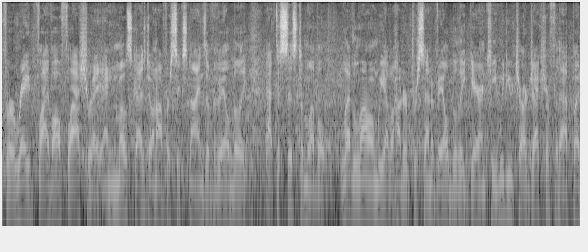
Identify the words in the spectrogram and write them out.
for a RAID 5 all flash array, and most guys don't offer six nines of availability at the system level, let alone we have 100% availability guarantee. We do charge extra for that, but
